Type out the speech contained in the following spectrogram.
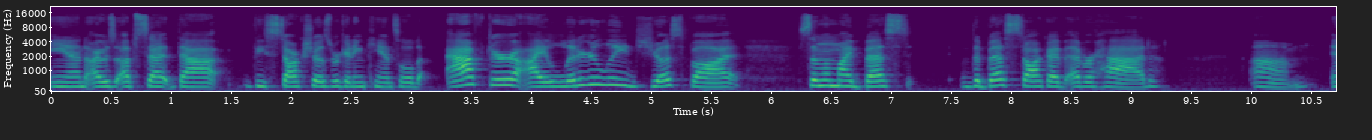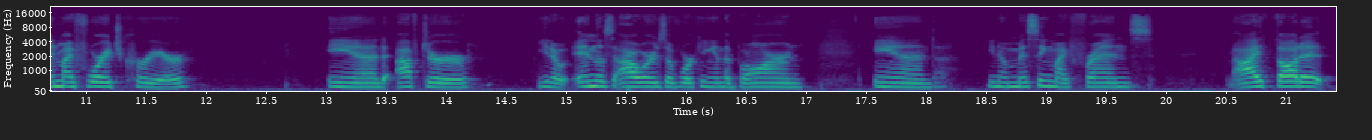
and I was upset that these stock shows were getting canceled after I literally just bought some of my best, the best stock I've ever had um, in my 4 H career. And after, you know, endless hours of working in the barn and you know, missing my friends. I thought it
